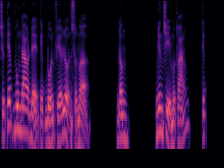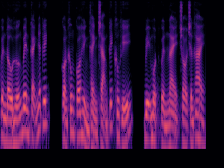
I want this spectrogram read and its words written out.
trực tiếp vung đao để tiệp bốn phía lộn xộn mở. Đông. Nhưng chỉ một thoáng tiệp quyền đầu hướng bên cạnh nhất kích, còn không có hình thành trạm kích không khí, bị một quyền này cho trấn khai.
